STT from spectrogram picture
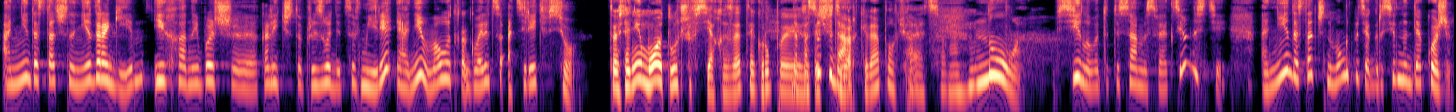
они достаточно недорогие, их наибольшее количество производится в мире, и они могут, как говорится, оттереть все. То есть они моют лучше всех из этой группы, да, из этой четверки, да, да получается? Да. Угу. Но в силу вот этой самой своей активности, они достаточно могут быть агрессивны для кожи.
